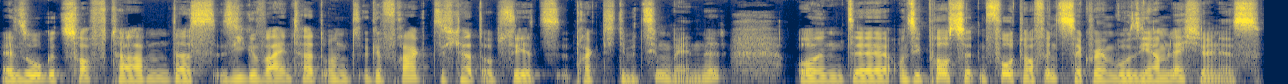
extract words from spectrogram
äh, so gezofft haben, dass sie geweint hat und gefragt sich hat, ob sie jetzt praktisch die Beziehung beendet. Und, äh, und sie postet ein Foto auf Instagram, wo sie am Lächeln ist.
